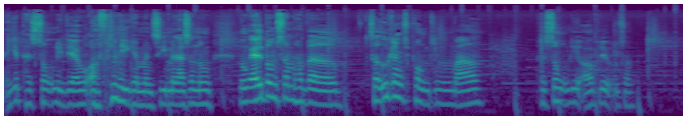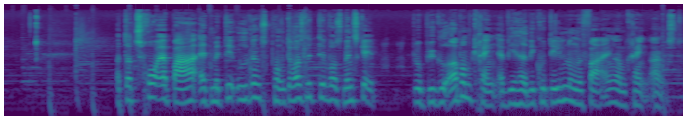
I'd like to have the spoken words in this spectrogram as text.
eller ikke personlige, det er jo offentlige, kan man sige, men altså nogle, nogle album, som har været taget udgangspunkt i nogle meget personlige oplevelser. Og der tror jeg bare, at med det udgangspunkt, det var også lidt det, vores venskab blev bygget op omkring, at vi havde vi kunne dele nogle erfaringer omkring angst,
